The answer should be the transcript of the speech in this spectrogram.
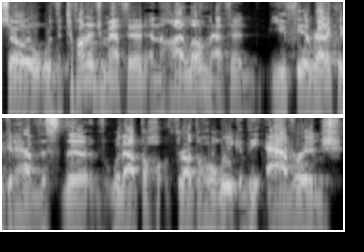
So with the tonnage method and the high low method, you theoretically could have this the without the whole, throughout the whole week, the average,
